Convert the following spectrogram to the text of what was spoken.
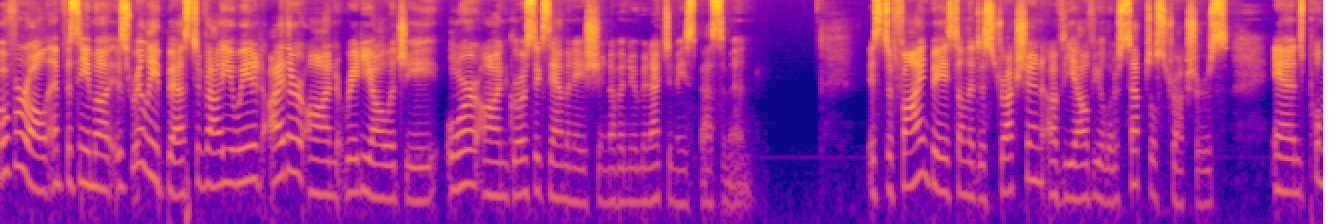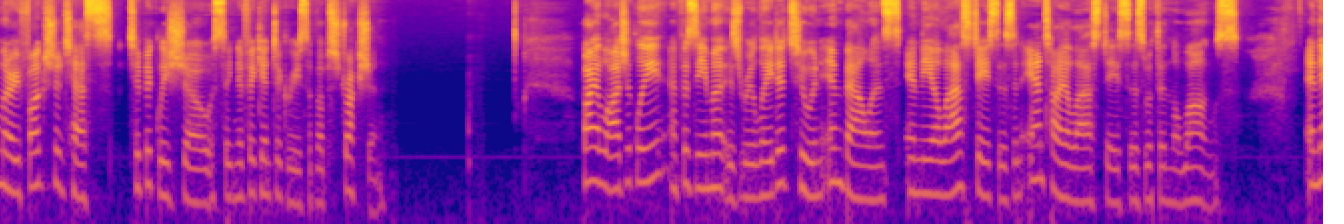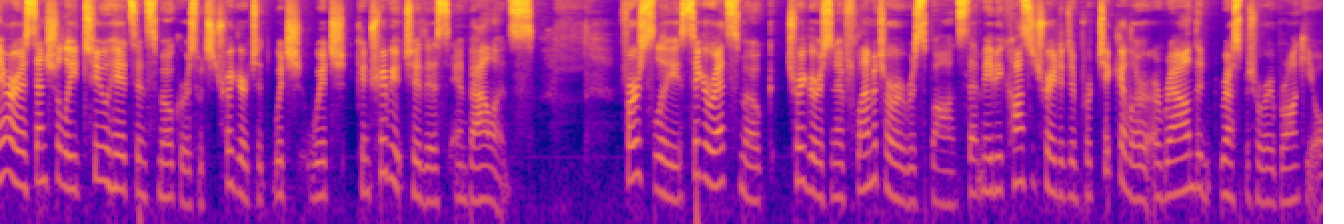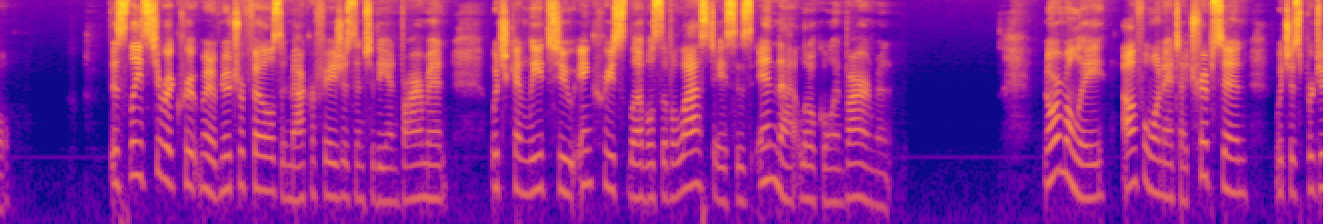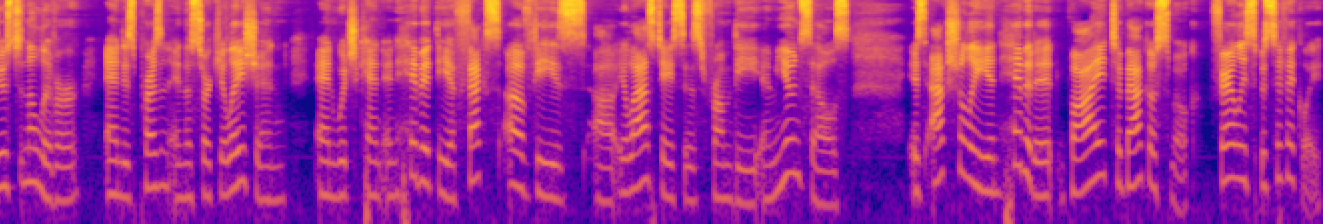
Overall, emphysema is really best evaluated either on radiology or on gross examination of a pneumonectomy specimen. It's defined based on the destruction of the alveolar septal structures, and pulmonary function tests typically show significant degrees of obstruction. Biologically, emphysema is related to an imbalance in the elastases and anti-elastases within the lungs. And there are essentially two hits in smokers which trigger to, which which contribute to this imbalance. Firstly, cigarette smoke triggers an inflammatory response that may be concentrated in particular around the respiratory bronchiole. This leads to recruitment of neutrophils and macrophages into the environment, which can lead to increased levels of elastases in that local environment. Normally, alpha 1 antitrypsin, which is produced in the liver and is present in the circulation, and which can inhibit the effects of these uh, elastases from the immune cells, is actually inhibited by tobacco smoke fairly specifically.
